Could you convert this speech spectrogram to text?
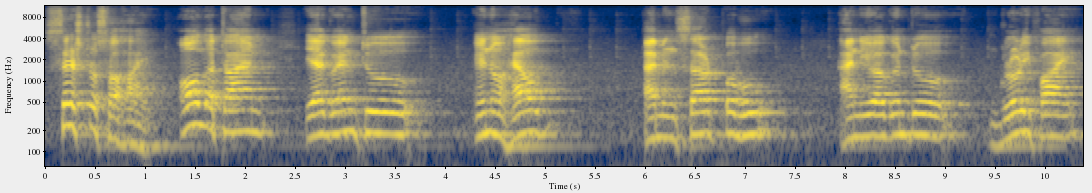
Sreshta Sahai, all the time you are going to, you know, help, I mean, serve Prabhu, and you are going to glorify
